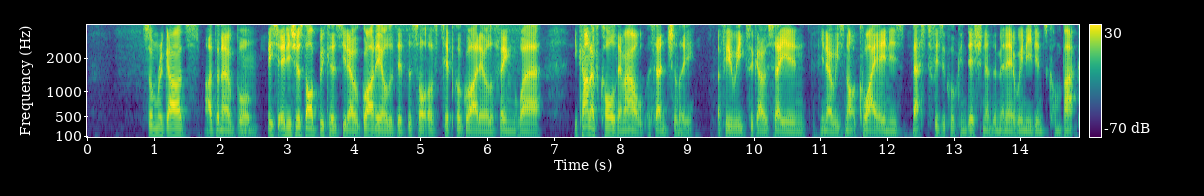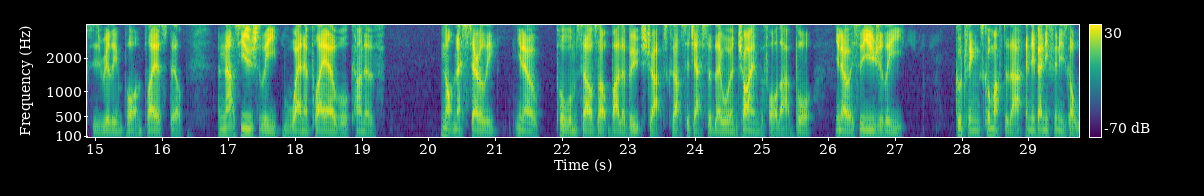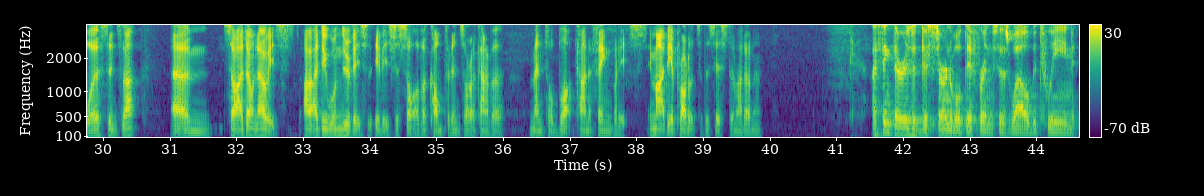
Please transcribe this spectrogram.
some regards. I don't know, but mm. it's, it is just odd because you know Guardiola did the sort of typical Guardiola thing where he kind of called him out essentially a few weeks ago, saying you know he's not quite in his best physical condition at the minute. We need him to come back because he's a really important player still. And that's usually when a player will kind of not necessarily, you know, pull themselves up by the bootstraps because that suggests that they weren't trying before that. But, you know, it's usually good things come after that. And if anything, he's got worse since that. Um, so I don't know. It's I, I, do wonder if it's if it's just sort of a confidence or a kind of a mental block kind of thing. But it's it might be a product of the system. I don't know. I think there is a discernible difference as well between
